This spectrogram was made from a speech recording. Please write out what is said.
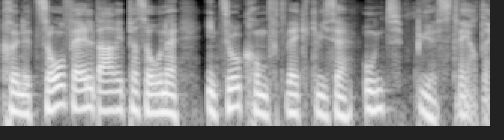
können so fehlbare Personen in Zukunft weggewiesen und büßt werden.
